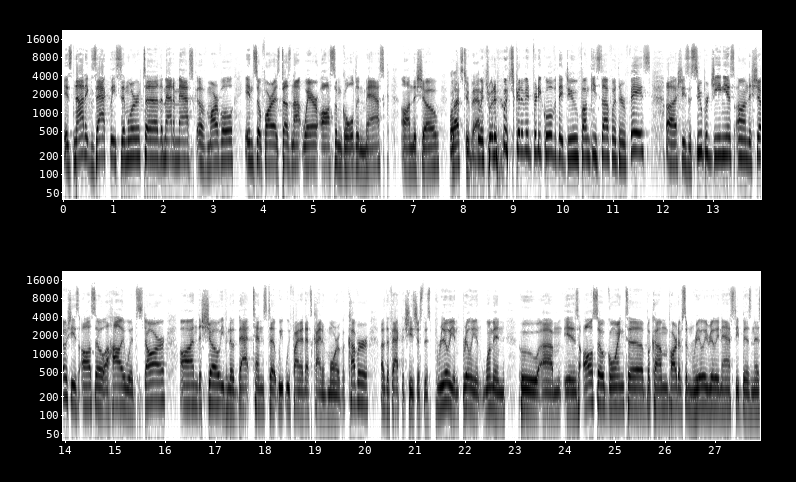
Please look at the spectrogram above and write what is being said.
Is not exactly similar to the Madame Mask of Marvel insofar as does not wear awesome golden mask on the show. Well, that's too bad. Which would have, which could have been pretty cool, but they do funky stuff with her face. Uh, she's a super genius on the show. She's also a Hollywood star on the show, even though that tends to we, we find out that's kind of more of a cover of the fact that she's just this brilliant, brilliant woman who um, is also going to become part of some really, really nasty business.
